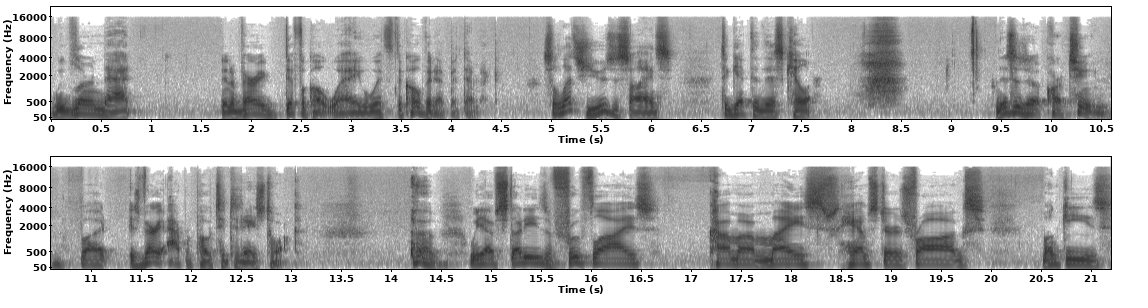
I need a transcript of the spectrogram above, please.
We've learned that in a very difficult way with the COVID epidemic. So let's use the science to get to this killer. This is a cartoon, but is very apropos to today's talk. we have studies of fruit flies, comma, mice, hamsters, frogs, monkeys,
